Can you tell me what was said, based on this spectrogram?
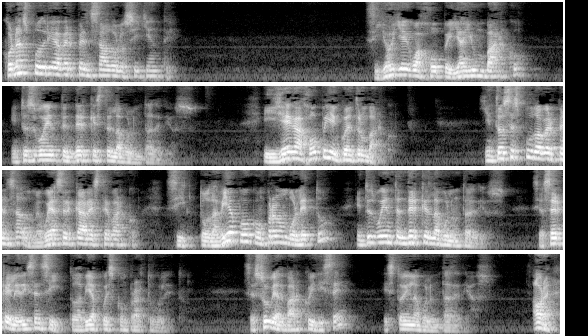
Jonás podría haber pensado lo siguiente. Si yo llego a Jope y hay un barco, entonces voy a entender que esta es la voluntad de Dios. Y llega a Jope y encuentra un barco. Y entonces pudo haber pensado, me voy a acercar a este barco. Si todavía puedo comprar un boleto, entonces voy a entender que es la voluntad de Dios. Se acerca y le dicen, sí, todavía puedes comprar tu boleto. Se sube al barco y dice, estoy en la voluntad de Dios. Ahora,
